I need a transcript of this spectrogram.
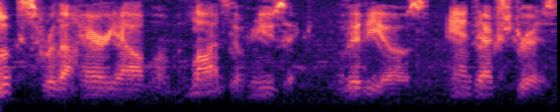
looks for the Harry album. Lots of music, videos, and extras.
